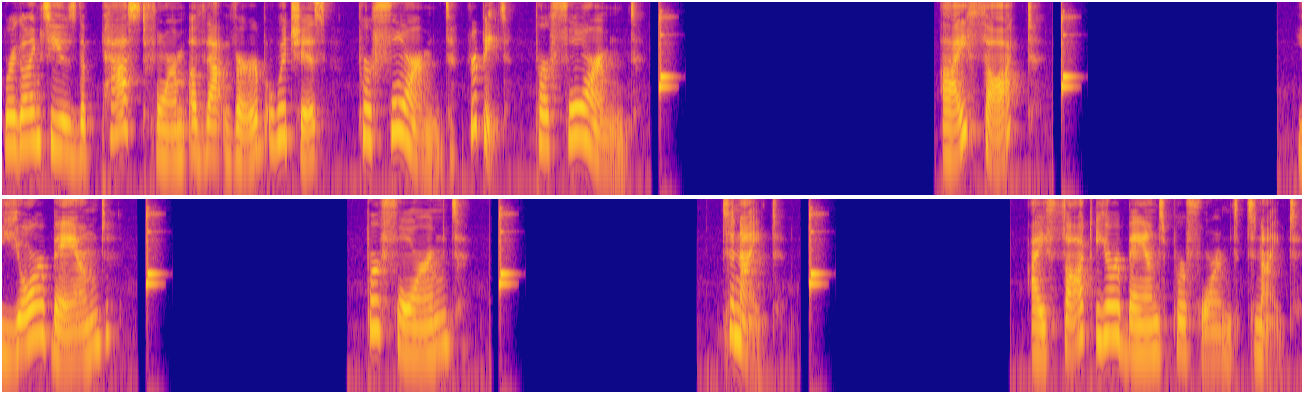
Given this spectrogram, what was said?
we're going to use the past form of that verb, which is performed. Repeat, performed. I thought your band performed tonight. I thought your band performed tonight.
